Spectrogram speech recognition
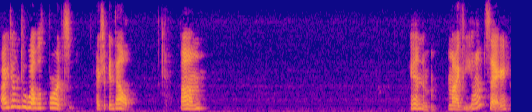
I don't do well with sports, as you can tell. Um, and my fiance,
